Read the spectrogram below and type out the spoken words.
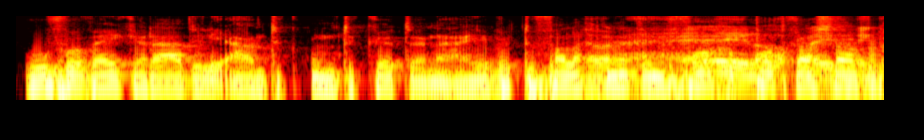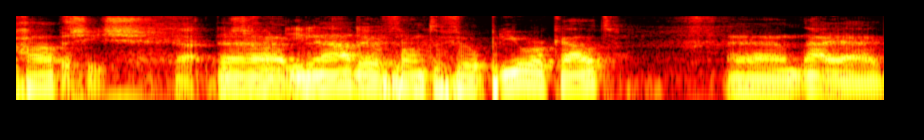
hoeveel weken raden jullie aan te, om te kutten? Nou, je hebt het toevallig ja, net in de vorige podcast over gehad. Precies. Ja, uh, nadeel van te veel pre-workout. Uh, nou ja,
